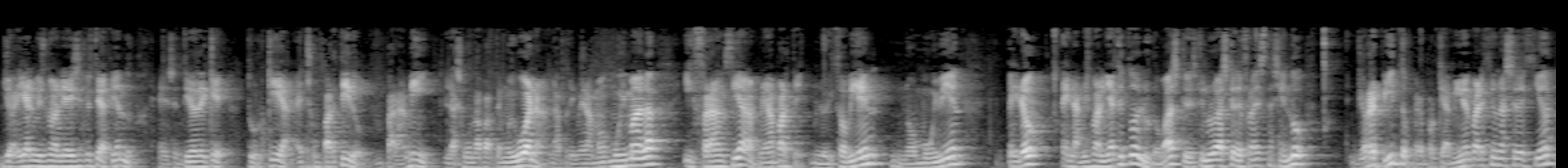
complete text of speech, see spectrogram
yo haría el mismo análisis que estoy haciendo, en el sentido de que Turquía ha hecho un partido, para mí, la segunda parte muy buena, la primera muy mala, y Francia, la primera parte lo hizo bien, no muy bien, pero en la misma línea que todo el Eurobásquet. Es que el Eurobásquet de Francia está siendo, yo repito, pero porque a mí me parece una selección,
